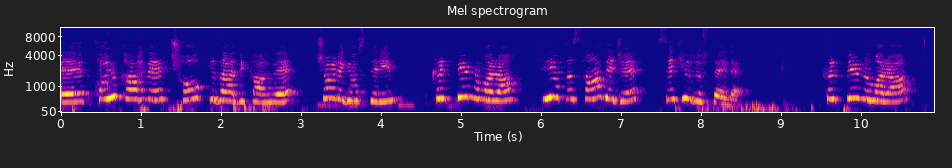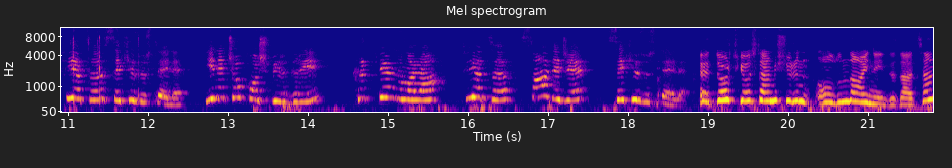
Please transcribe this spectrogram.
Ee, koyu kahve çok güzel bir kahve. Şöyle göstereyim. 41 numara. Fiyatı sadece 800 TL. 41 numara. Fiyatı 800 TL. Yine çok hoş bir gri. 41 numara. Fiyatı sadece 800 TL. Evet dört göstermiş ürün olduğunda aynıydı zaten.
